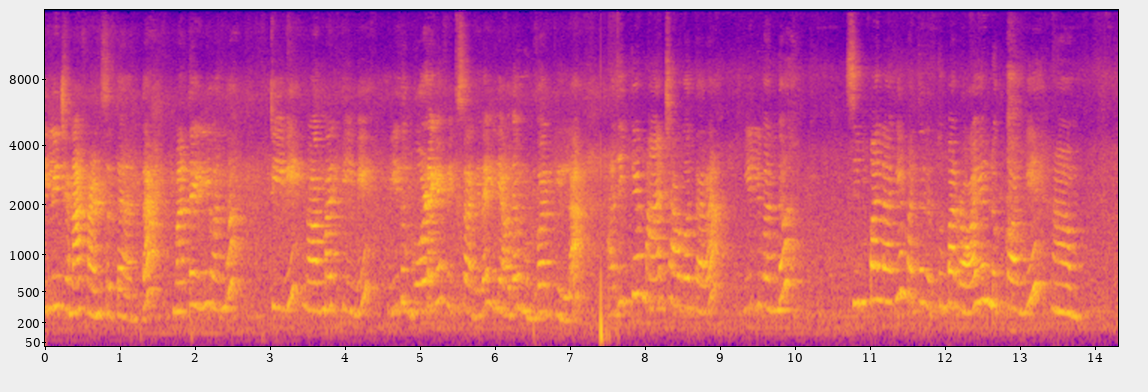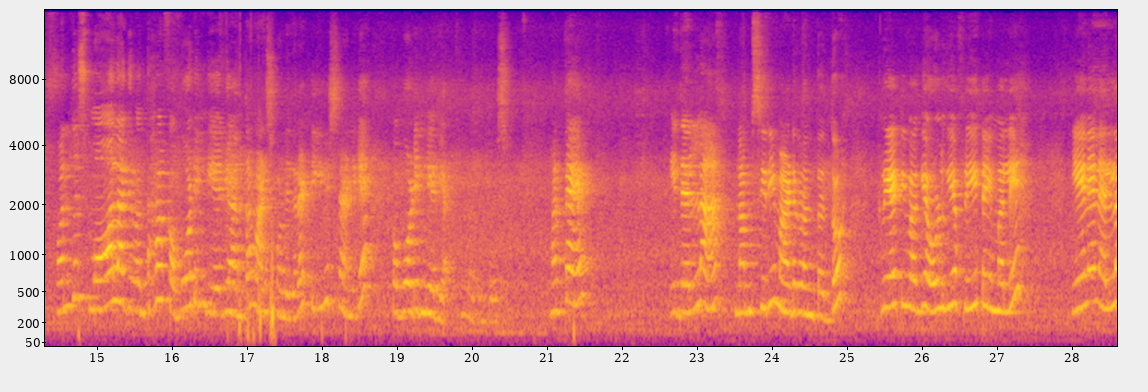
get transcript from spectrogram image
ಇಲ್ಲಿ ಚೆನ್ನಾಗಿ ಕಾಣಿಸುತ್ತೆ ಅಂತ. ಮತ್ತೆ ಇಲ್ಲಿ ಒಂದು ಟಿವಿ ನಾರ್ಮಲ್ ಟಿವಿ ಇದು ಗೋಡೆಗೆ ಫಿಕ್ಸ್ ಆಗಿದೆ. ಇಲ್ಲಿ ಯಾವುದೇ ವುಡ್ ವರ್ಕ್ ಇಲ್ಲ. ಅದಕ್ಕೆ ಮ್ಯಾಚ್ ಆಗೋ ಥರ ಇಲ್ಲಿ ಒಂದು ಸಿಂಪಲ್ ಆಗಿ ಮತ್ತು ತುಂಬ ರಾಯಲ್ ಲುಕ್ ಆಗಿ ಒಂದು ಸ್ಮಾಲ್ ಆಗಿರುವಂತಹ ಕಬೋರ್ಡಿಂಗ್ ಏರಿಯಾ ಅಂತ ಮಾಡಿಸ್ಕೊಂಡಿದ್ದಾರೆ. ಟಿ ವಿ ಸ್ಟ್ಯಾಂಡ್ಗೆ ಕಬೋರ್ಡಿಂಗ್ ಏರಿಯಾ ಮತ್ತು ಇದೆಲ್ಲ ನಮ್ಮ ಸಿರಿ ಮಾಡಿರುವಂಥದ್ದು. ಕ್ರಿಯೇಟಿವ್ ಆಗಿ ಅವಳಿಗೆ ಫ್ರೀ ಟೈಮಲ್ಲಿ ಏನೇನೆಲ್ಲ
